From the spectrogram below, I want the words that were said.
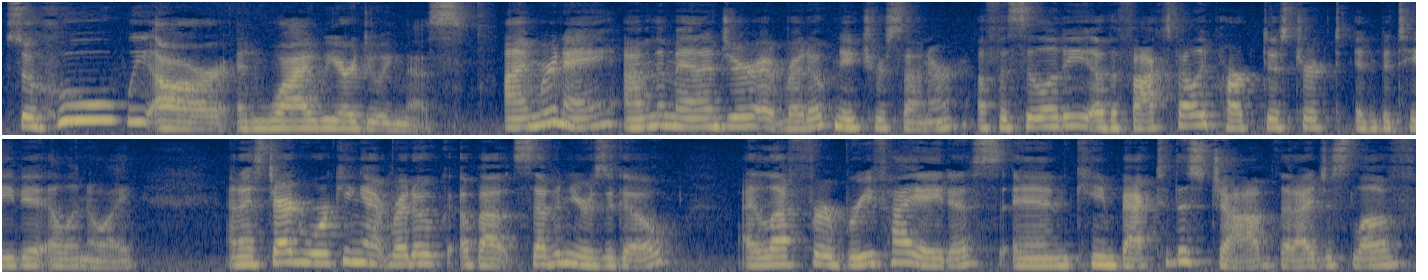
So, who we are and why we are doing this. I'm Renee. I'm the manager at Red Oak Nature Center, a facility of the Fox Valley Park District in Batavia, Illinois. And I started working at Red Oak about seven years ago. I left for a brief hiatus and came back to this job that I just love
